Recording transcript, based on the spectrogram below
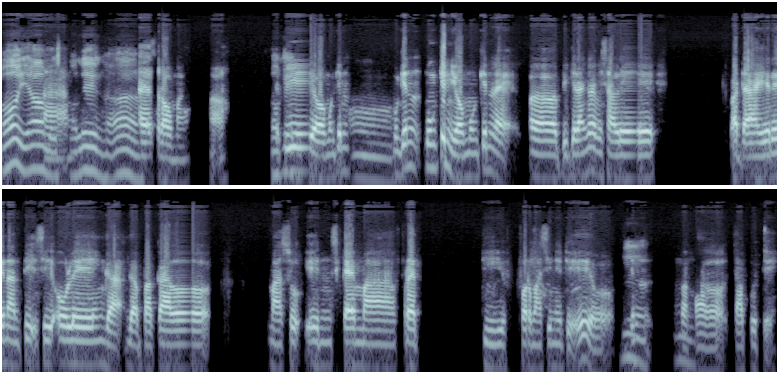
Oh iya, Nah. Smalling, heeh. AS Roma Oke. jadi ya mungkin Oh. mungkin mungkin ya mungkin lek eh, pikirannya misalnya pada akhirnya nanti si Ole nggak nggak bakal masukin skema Fred di formasi ini DE yo mungkin Hmm. bakal cabut deh.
